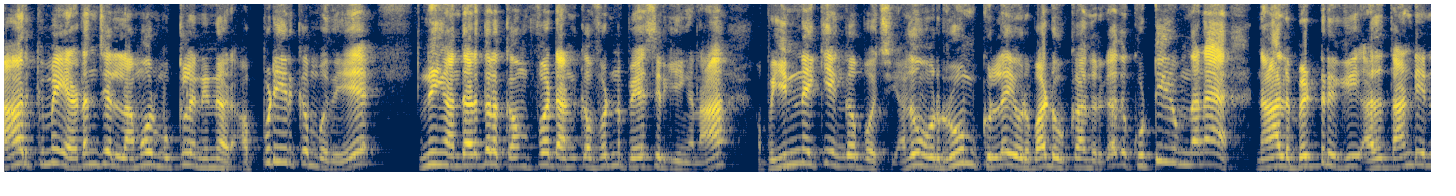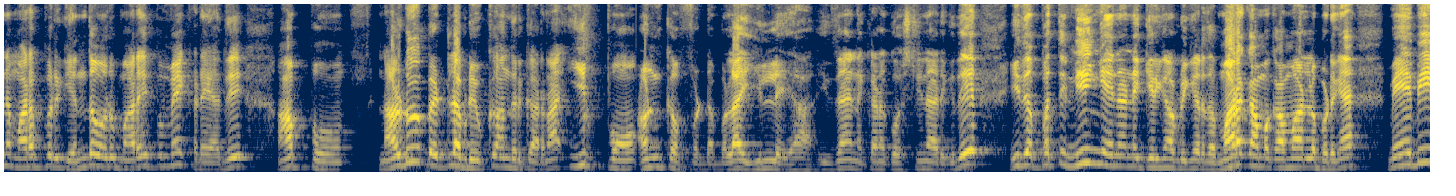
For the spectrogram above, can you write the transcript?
யாருக்குமே இடைஞ்சல் இல்லாமல் ஒரு முக்கில் நின்னார். அப்படி இருக்கும்போதே நீங்கள் அந்த இடத்துல கம்ஃபர்ட் அன்கம்ஃபர்ட்னு பேசியிருக்கீங்கன்னா அப்போ இன்னைக்கு எங்கே போச்சு? அதுவும் ஒரு ரூம்குள்ளே ஒரு பாட்டு உட்காந்துருக்கு அது குட்டி ரூம் தானே? நாலு பெட் இருக்கு. அதை தாண்டி என்ன மறப்பு இருக்கு? எந்த ஒரு மறைப்புமே கிடையாது. அப்போ நடு பெட்டில் அப்படி உட்காந்துருக்காருன்னா இப்போ அன்கம்ஃபர்டபுளா இல்லையா? இதுதான் எனக்கான கொஸ்டினாக இருக்குது. இதை பற்றி நீங்கள் என்ன நினைக்கிறீங்க அப்படிங்கிறத மறக்காம கமெண்ட்ல போடுங்க. மேபி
